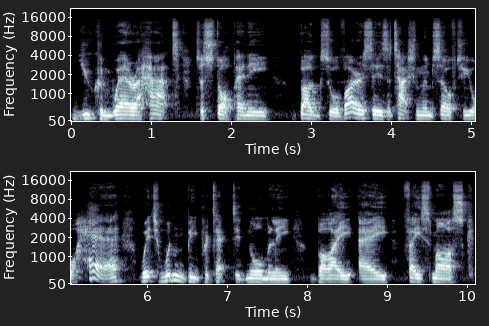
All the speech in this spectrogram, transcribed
you can wear a hat to stop any bugs or viruses attaching themselves to your hair, which wouldn't be protected normally by a face mask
